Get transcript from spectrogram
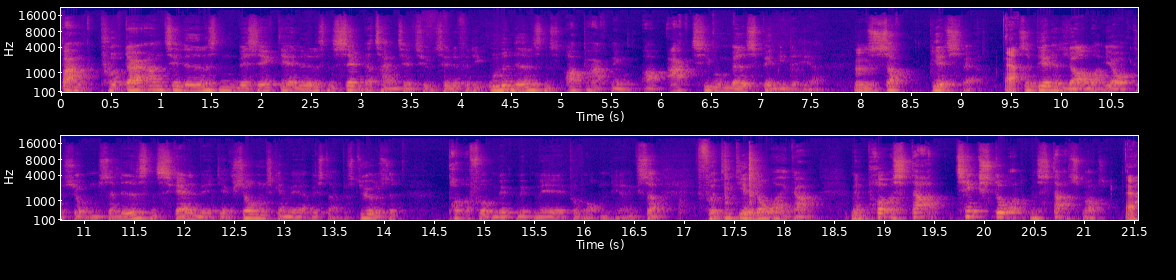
bank på døren til ledelsen, hvis ikke det er ledelsen selv, der tager initiativ til det, fordi uden ledelsens opbakning og aktive medspil i det her, Mm. så bliver det svært. Ja. Så bliver det lommer i organisationen, så ledelsen skal med, direktionen skal med, og hvis der er en bestyrelse, prøv at få dem med, med, med på vognen her. Ikke? Så få de dialoger i gang. Men prøv at starte, tænk stort, men start småt. Ja.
